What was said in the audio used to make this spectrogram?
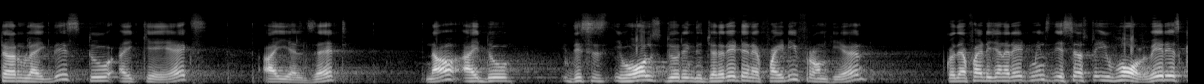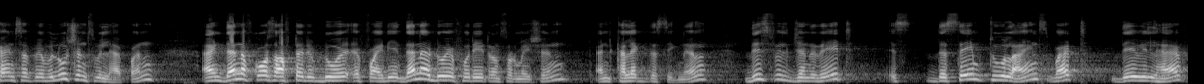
term like this 2 IKX ILZ now I do this is evolves during the generate an FID from here because FID generate means this has to evolve. Various kinds of evolutions will happen. And then of course after you do a FID then I do a Fourier transformation and collect the signal. This will generate the same two lines but they will have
